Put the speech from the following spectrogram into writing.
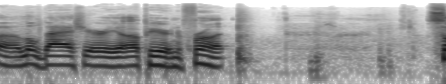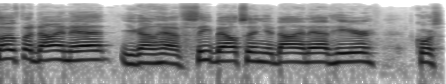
uh, little dash area up here in the front. Sofa dinette, you're going to have seat belts in your dinette here course,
